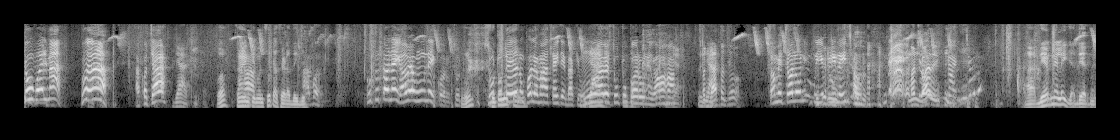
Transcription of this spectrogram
તું બોલમાં. હું આખો ચા? જા હો કારણ કે મને છૂટા છેડા દઈ દે. છૂટું તો નહીં હવે હું નહીં કરું છૂટું? છૂટું તો એનું ભલે માં થઈ જાય બાકી. હું હવે છૂટું કરું નહીં. હા હા. પણ જાતો છો તમે ચલો નહીં હું એકલી નહીં જાઉં. મન ભાવે હા દેર ને લઈ જા દેર ને.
